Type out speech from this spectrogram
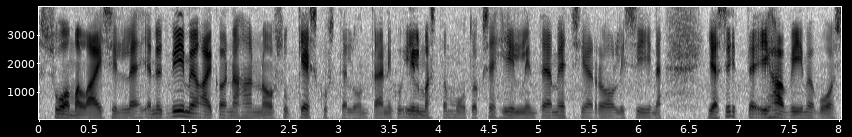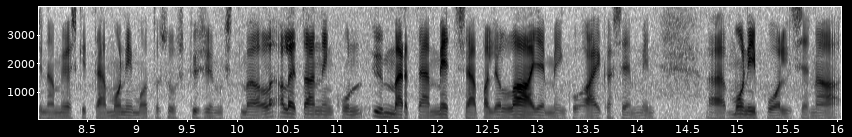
suomalaisille. Ja nyt viime aikoina on noussut keskusteluun tämä niin kuin ilmastonmuutoksen hillintä ja metsien rooli siinä. Ja sitten ihan viime vuosina myöskin tämä monimuotoisuuskysymys. Me aletaan niin kuin ymmärtää metsää paljon laajemmin kuin aikaisemmin monipuolisena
